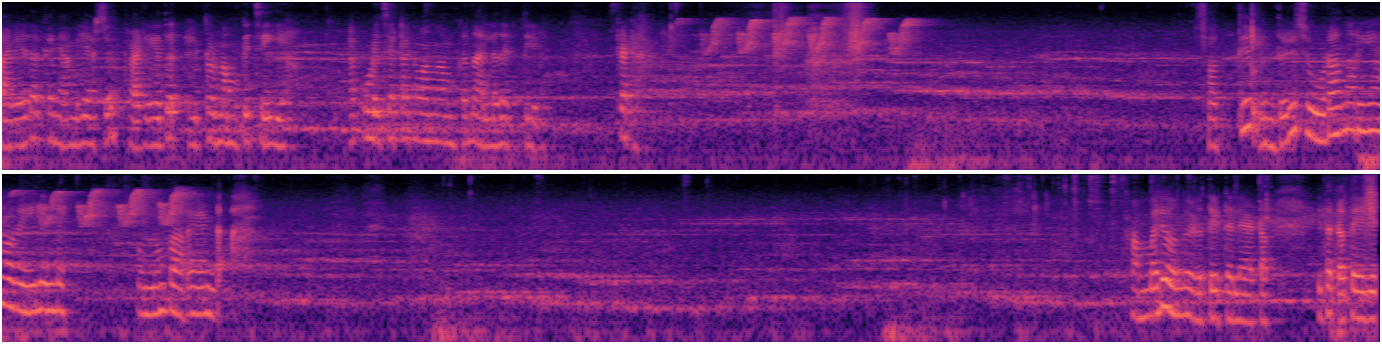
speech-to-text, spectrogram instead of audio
പഴയതൊക്കെ ഞാൻ വിചാരിച്ചു പഴയത് ഇട്ടുകൊണ്ട് നമുക്ക് ചെയ്യാം. ആ കുളിച്ചിട്ടൊക്കെ വന്ന് നമുക്ക് നല്ലത് എടുത്തിടും. കേട്ടോ? സത്യം എന്തൊരു ചൂടാന്നറിയാമോ വെയിലിന്റെ? ഒന്നും പറയണ്ട. കമ്മലും ഒന്നും എടുത്തിട്ടില്ല കേട്ടോ. ഇതൊക്കെ തേടി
